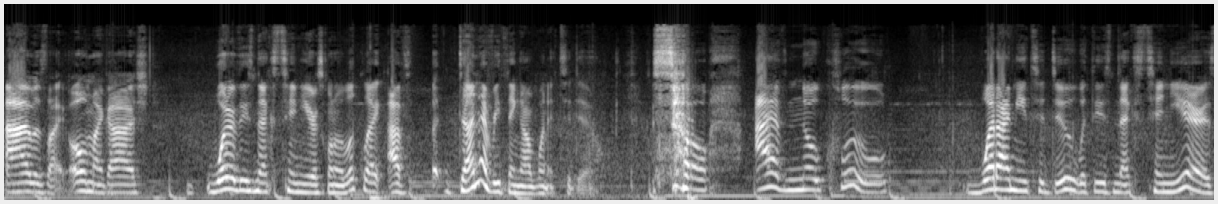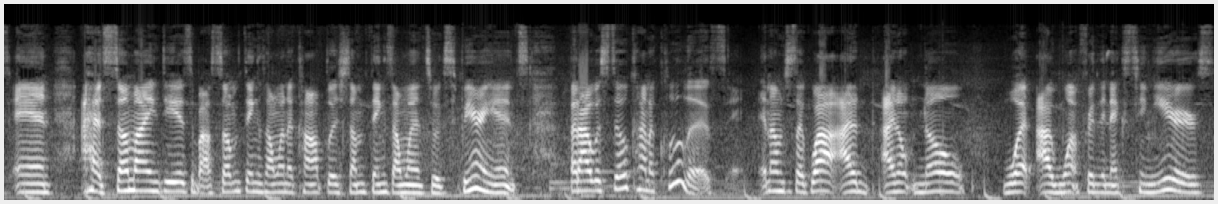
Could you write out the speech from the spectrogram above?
I was like, oh my gosh, what are these next 10 years going to look like? I've done everything I wanted to do. So I have no clue what I need to do with these next 10 years. And I had some ideas about some things I want to accomplish, some things I wanted to experience, but I was still kind of clueless. And I'm just like, wow, I, I don't know what I want for the next 10 years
